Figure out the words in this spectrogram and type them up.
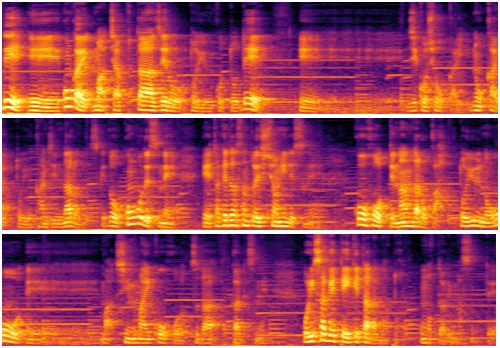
で、えー、今回、まあ、チャプター0ということで、えー、自己紹介の回という感じになるんですけど今後ですね、え武田さんと一緒にですね広報って何だろうかというのを、えまあ、新米広報津田がですね掘り下げていけたらなと思っておりますので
